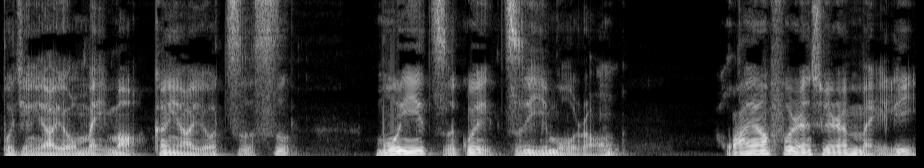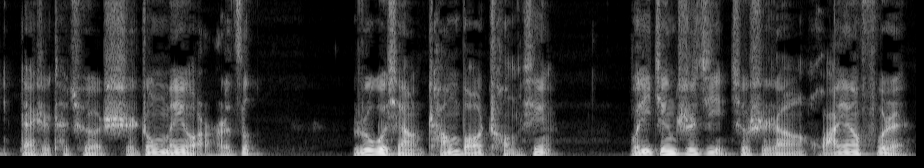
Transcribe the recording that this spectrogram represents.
不仅要有美貌，更要有子嗣。母以子贵，子以母荣。”华阳夫人虽然美丽，但是她却始终没有儿子。如果想长保宠幸，为经之计就是让华阳夫人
